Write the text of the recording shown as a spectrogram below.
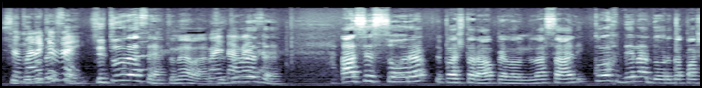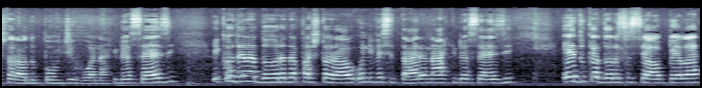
Se Semana que vem. certo. Se tudo der certo, né, Lara? Vai Se dar, tudo der dar. certo. Assessora pastoral pela Unila Salle, coordenadora da Pastoral do Povo de Rua na Arquidiocese e coordenadora da Pastoral Universitária na Arquidiocese, educadora social pela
